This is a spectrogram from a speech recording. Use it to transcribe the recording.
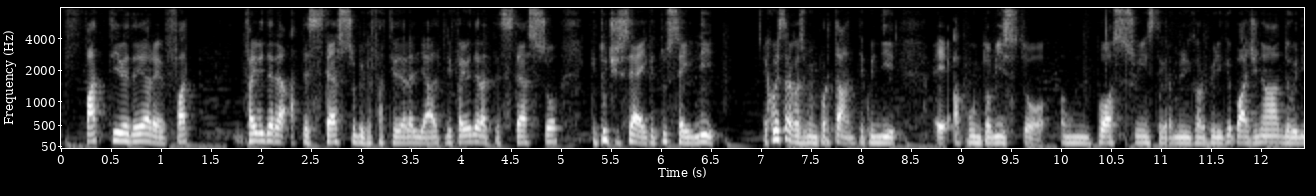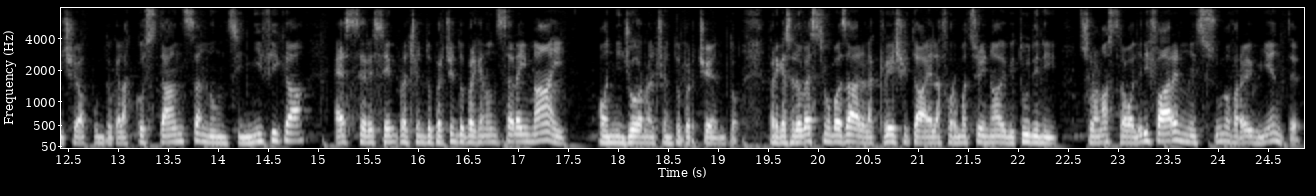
fatti vedere, fatti fai vedere a te stesso più che farti vedere agli altri, fai vedere a te stesso che tu ci sei, che tu sei lì, e questa è la cosa più importante, quindi eh, appunto ho visto un post su Instagram, non ricordo più di che pagina, dove diceva appunto che la costanza non significa essere sempre al 100% perché non sarai mai ogni giorno al 100%, perché se dovessimo basare la crescita e la formazione di nuove abitudini sulla nostra voglia di fare, nessuno farebbe più niente,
